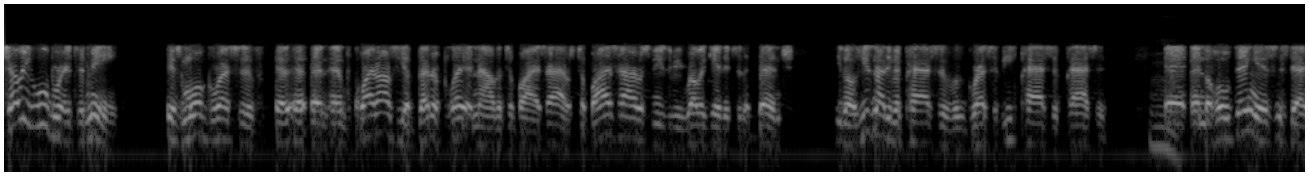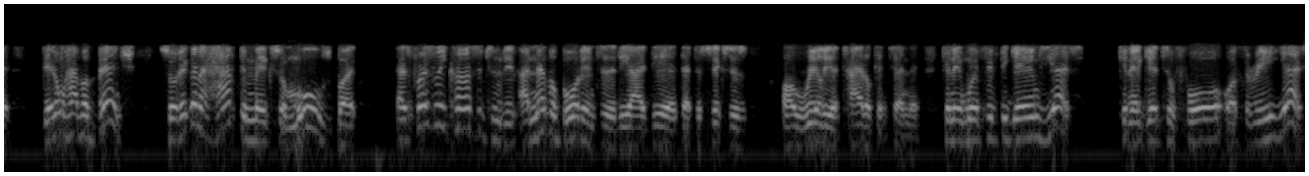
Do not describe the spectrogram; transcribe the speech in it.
Kelly Oubre to me is more aggressive and, and, and quite honestly a better player now than Tobias Harris. Tobias Harris needs to be relegated to the bench. You know, he's not even passive aggressive. He's passive passive. Mm. And, and the whole thing is is that they don't have a bench. So they're going to have to make some moves. But as presently constituted, I never bought into the idea that the Sixers are really a title contender. Can they win 50 games? Yes. Can they get to four or three? Yes.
